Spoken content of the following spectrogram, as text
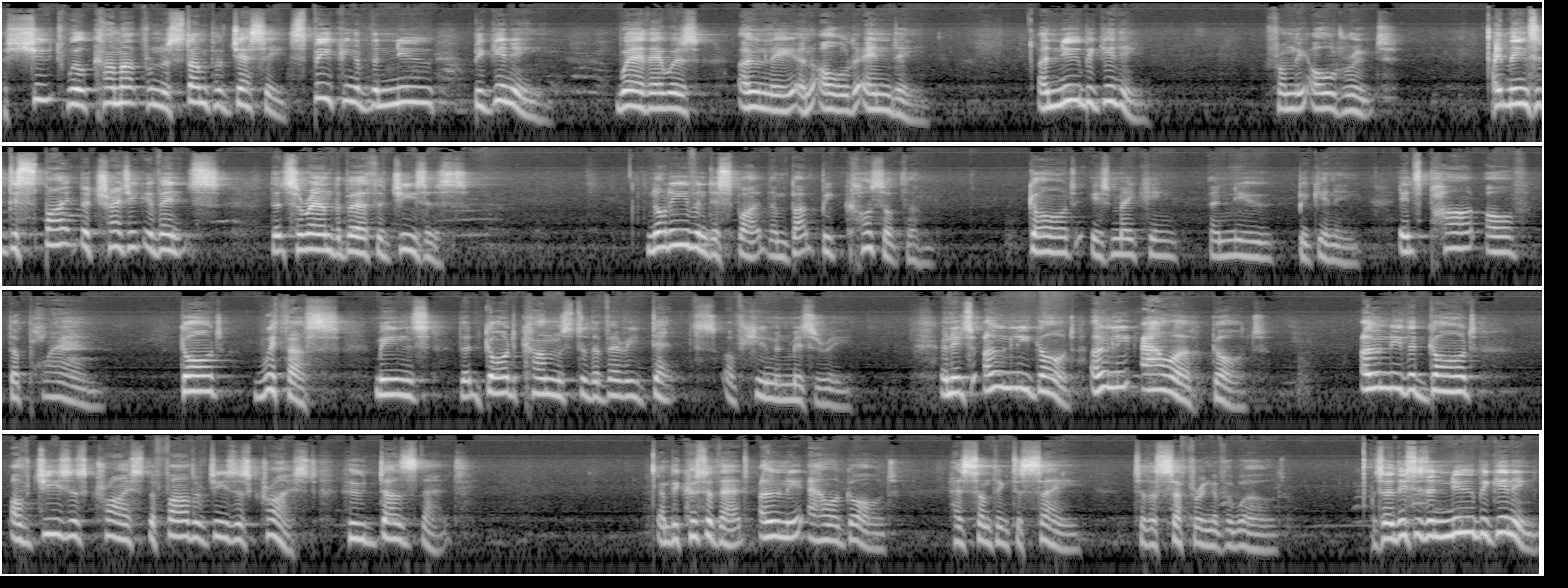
A shoot will come up from the stump of Jesse, speaking of the new beginning where there was only an old ending. A new beginning from the old root. It means that despite the tragic events that surround the birth of Jesus, not even despite them, but because of them, God is making a new beginning. It's part of the plan. God with us means that God comes to the very depths of human misery. And it's only God, only our God, only the God of Jesus Christ, the Father of Jesus Christ, who does that. And because of that, only our God has something to say to the suffering of the world. So, this is a new beginning.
